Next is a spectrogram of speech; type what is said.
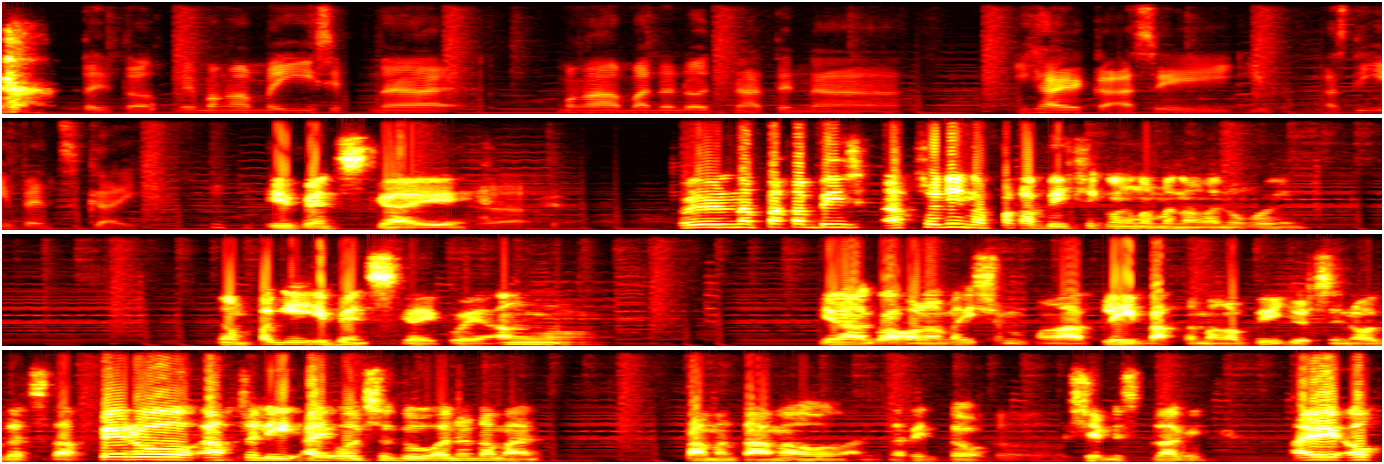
ito, may mga maiisip na mga manonood natin na i-hire ka as a as the events guy. Events guy. Yeah. Well, napaka-basic, actually napaka-basic lang naman ng ano ko eh. Ng pag-i-events ko eh. Ang ginagawa ko naman is yung mga playback ng mga videos and all that stuff. Pero actually, I also do ano naman, tamang-tama oh, ano na rin to. Shameless vlogging. I oh,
